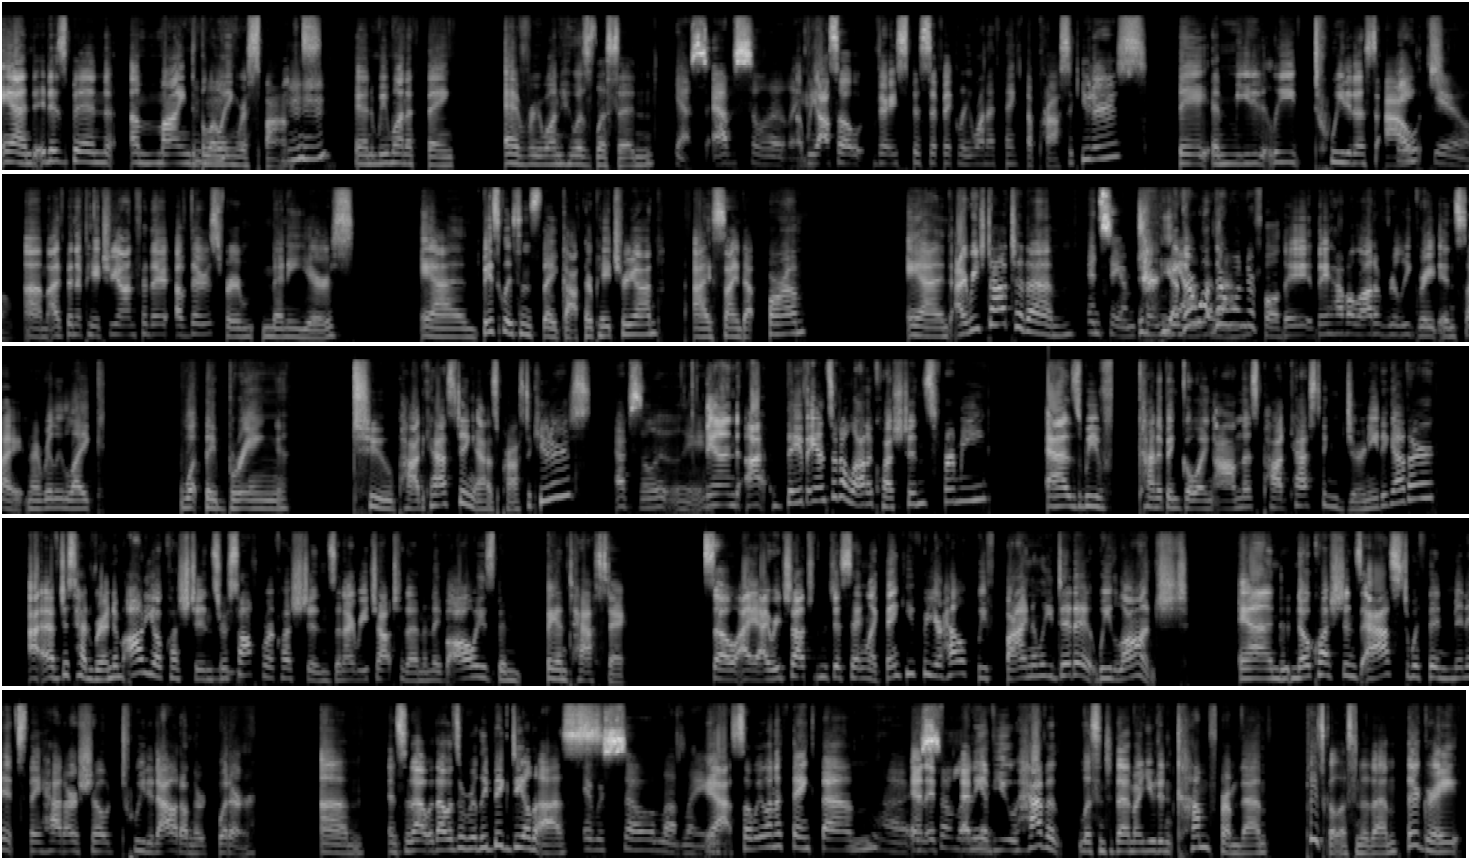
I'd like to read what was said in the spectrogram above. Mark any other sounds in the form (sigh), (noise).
And it has been a mind blowing response. Mhm. And we want to thank everyone who has listened. Yes, absolutely. We also very specifically want to thank the prosecutors. They immediately tweeted us out. Thank you. Um, I've been a Patreon for their of theirs for many years, and basically since they got their Patreon, I signed up for them, and I reached out to them. And Sam (laughs) turned yeah, they're on wo- to they're them. wonderful. They they have a lot of really great insight, and I really like what they bring to podcasting as prosecutors. Absolutely. And I, they've answered a lot of questions for me as we've kind of been going on this podcasting journey together. I, I've just had random audio questions or Mm. software questions, and I reach out to them, and they've always been fantastic. So I, I reached out to them just saying, like, thank you for your help. We finally did it. We launched. And no questions asked. Within minutes, they had our show tweeted out on their Twitter. Um, and so that that was a really big deal to us. it was so lovely. Yeah, so we want to thank them. Yeah, and if so any of you haven't listened to them or you didn't come from them, please go listen to them. They're great.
